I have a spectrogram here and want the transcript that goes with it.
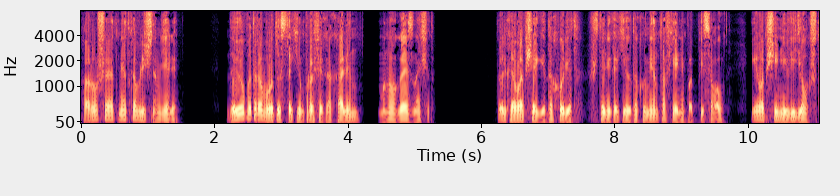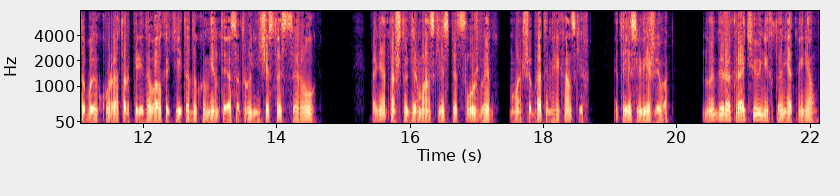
Хорошая отметка в личном деле. Да и опыт работы с таким профи, как Алин, многое значит. Только в общаге доходит, что никаких документов я не подписывал и вообще не видел, чтобы куратор передавал какие-то документы о сотрудничестве с ЦРУ. Понятно, что германские спецслужбы – младший брат американских. Это если вежливо. Но бюрократию никто не отменял.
